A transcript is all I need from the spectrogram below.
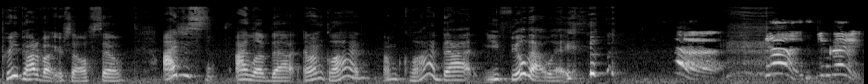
pretty bad about yourself. So I just I love that, and I'm glad I'm glad that you feel that way. Yeah. Yeah, it's been great.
